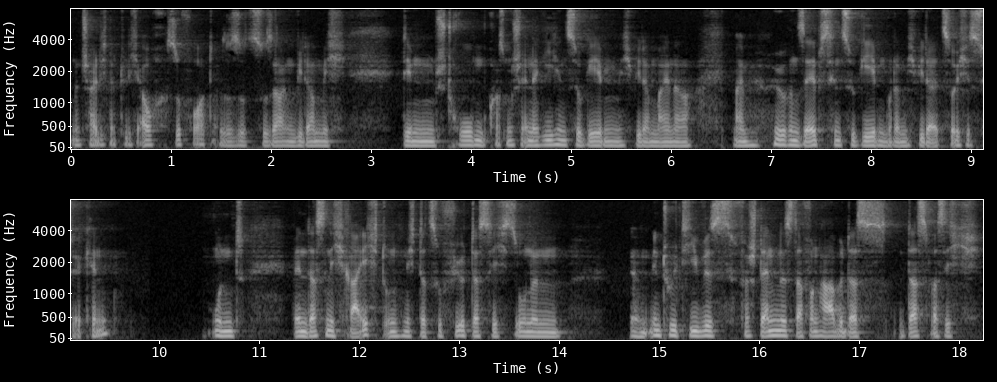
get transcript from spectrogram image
entscheide ich natürlich auch sofort. Also sozusagen wieder mich dem Strom kosmische Energie hinzugeben, mich wieder meiner, meinem höheren Selbst hinzugeben oder mich wieder als solches zu erkennen. Und wenn das nicht reicht und nicht dazu führt, dass ich so ein ähm, intuitives Verständnis davon habe, dass das, was ich,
